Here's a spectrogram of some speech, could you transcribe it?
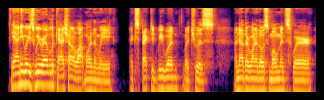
yeah. Anyways, we were able to cash out a lot more than we expected we would, which was another one of those moments where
